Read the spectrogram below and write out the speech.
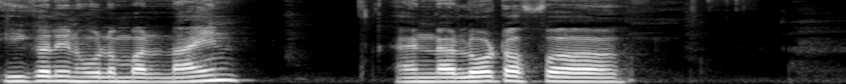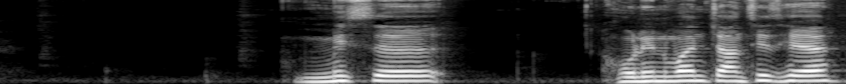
eagle in hole number 9 and a lot of uh, miss uh, hole in one chances here.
